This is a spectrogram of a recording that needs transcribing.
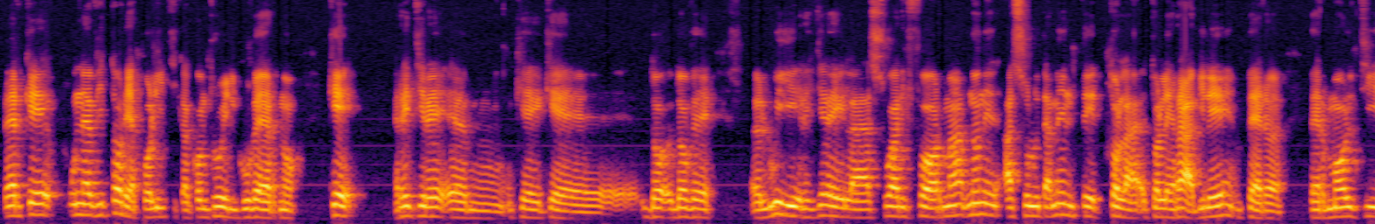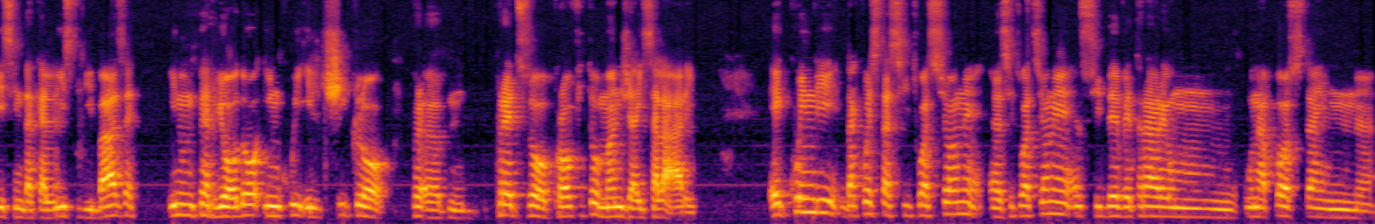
perché una vittoria politica contro il governo che, ritire, ehm, che, che do, dove eh, lui ritiene la sua riforma non è assolutamente to tollerabile per, per, molti sindacalisti di base in un periodo in cui il ciclo eh, prezzo-profitto mangia i salari. e quindi da questa situazione, eh, situazione si deve trarre un, una posta in,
